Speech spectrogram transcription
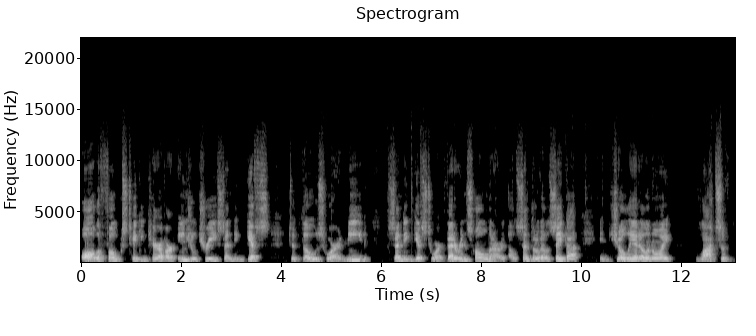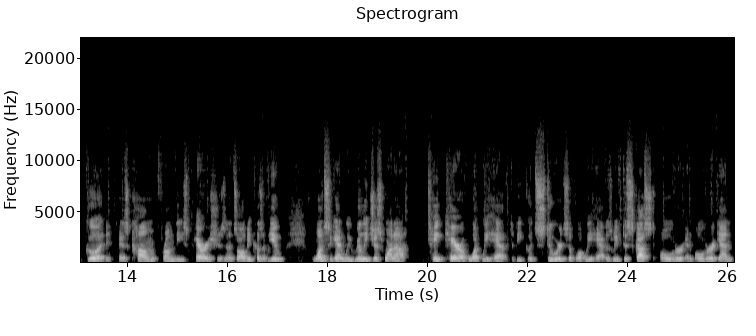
all the folks taking care of our angel tree sending gifts to those who are in need, sending gifts to our veterans home and our El Centro de la Seca in Joliet, Illinois. Lots of good has come from these parishes, and it's all because of you. Once again, we really just want to take care of what we have, to be good stewards of what we have. As we've discussed over and over again,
